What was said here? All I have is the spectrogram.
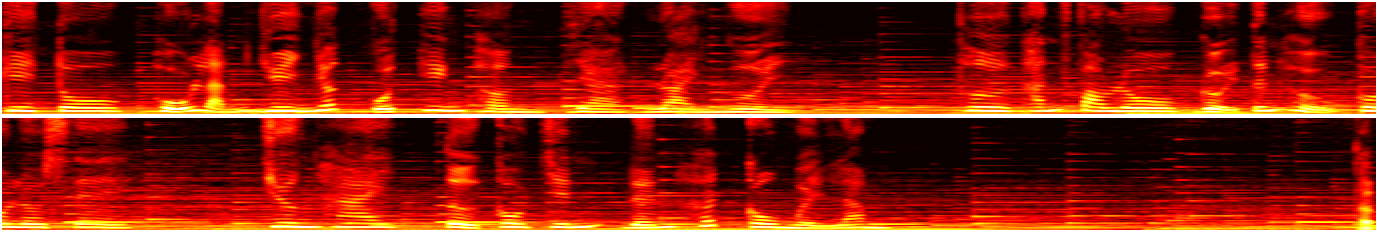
Kitô thủ lãnh duy nhất của thiên thần và loài người. Thư Thánh Phaolô gửi tín hữu Colosse, chương 2 từ câu 9 đến hết câu 15 Thật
